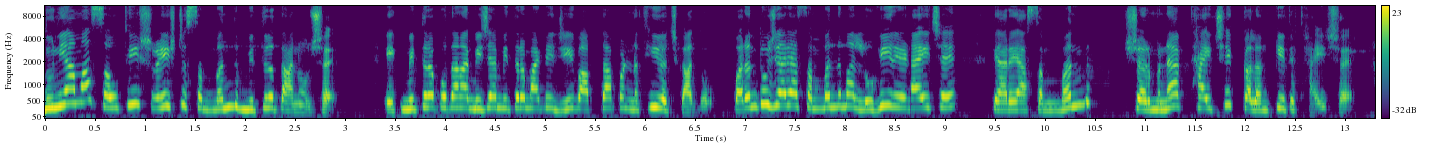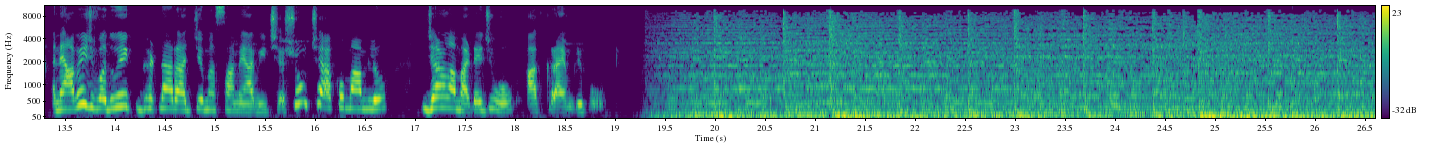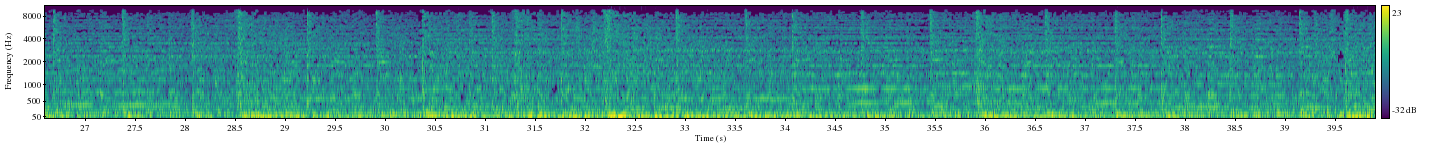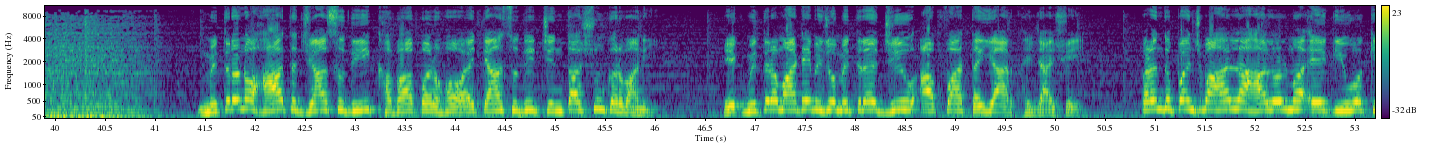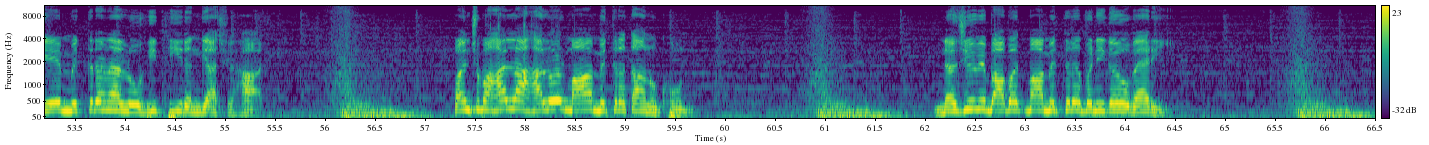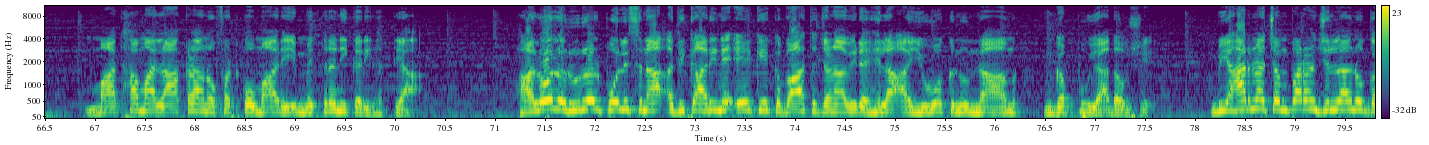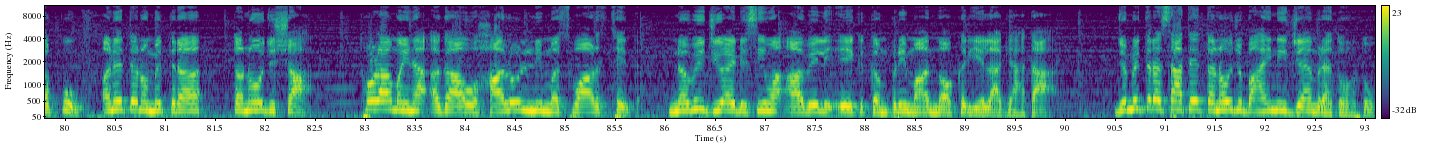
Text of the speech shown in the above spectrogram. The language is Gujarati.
દુનિયામાં સૌથી શ્રેષ્ઠ સંબંધ મિત્રતાનો છે. એક મિત્ર પોતાના બીજા મિત્ર માટે જીવ આપતા પણ નથી અચકાતો પરંતુ જ્યારે આ સંબંધમાં લોહી રેડાય છે, ત્યારે આ સંબંધ શર્મનાક થાય છે, કલંકિત થાય છે. અને આવી જ વધુ એક ઘટના રાજ્યમાં સામે આવી છે. શું છે આખો મામલો? જાણવા માટે જુઓ આ ક્રાઇમ રિપોર્ટ મિત્રનો હાથ જ્યાં સુધી ખભા પર હોય, ત્યાં સુધી ચિંતા શું કરવાની? એક મિત્ર માટે બીજો મિત્ર જીવ આપવા તૈયાર થઈ જાય છે. પરંતુ પંચમહાલના હાલોલમાં એક યુવકે મિત્રના લોહીથી રંગ્યા છે હાથ. પંચમહાલના હાલોલમાં મિત્રતાનું ખૂન. નજીવી બાબતમાં મિત્ર બની ગયો વેરી. માથામાં લાકડાનો ફટકો મારી મિત્રની કરી હત્યા. હાલોલ રૂરલ પોલીસના અધિકારીને એક એક વાત જણાવી રહેલા આ યુવકનું નામ ગપ્પુ યાદવ છે. બિહારના ચંપારણ જિલ્લાનો ગપ્પુ અને તેનો મિત્ર તનોજ શાહ થોડા મહિના અગાઉ હાલોલની મસવાડ સ્થિત નવી જીઆઈડીસીમાં આવેલી એક કંપનીમાં નોકરીએ લાગ્યા હતા. જે મિત્ર સાથે તનોજ ભાઈની જેમ રહેતો હતો.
